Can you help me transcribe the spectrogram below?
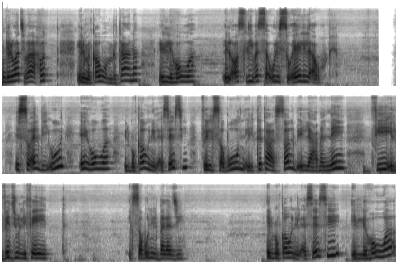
دلوقتي بقى أحط المكون بتاعنا اللي هو الأصلي بس أقول السؤال الأول. السؤال بيقول إيه هو المكون الأساسي في الصابون القطع الصلب اللي عملناه في الفيديو اللي فات؟ الصابون البلدي. المكون الأساسي اللي هو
